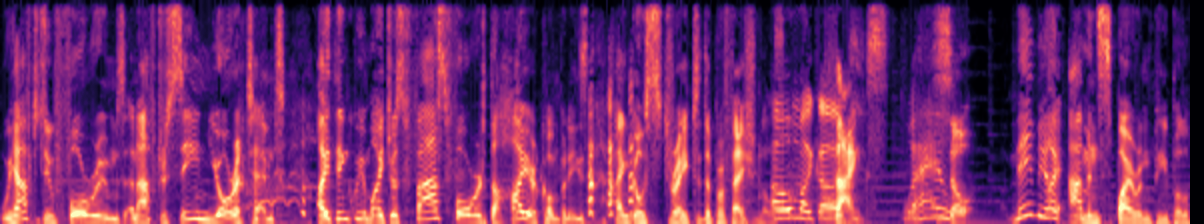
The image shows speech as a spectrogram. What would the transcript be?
We have to do four rooms, and after seeing your attempt, I think we might just fast forward the higher companies and go straight to the professionals. Oh my god. Thanks. Wow. So maybe I am inspiring people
